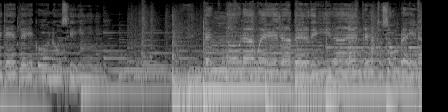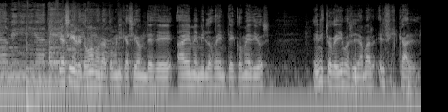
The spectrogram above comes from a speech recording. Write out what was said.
desde que te conocí. Tengo una huella perdida entre tu sombra y la mía. Y así retomamos la comunicación desde AM 1220 Comedios en esto que dimos a llamar el fiscal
